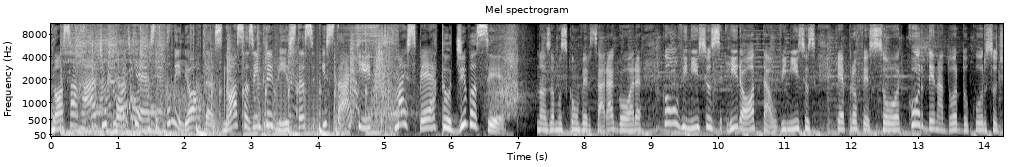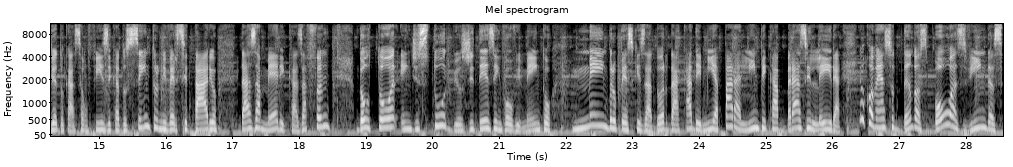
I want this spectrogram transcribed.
Nossa Rádio Podcast. O melhor das nossas entrevistas está aqui, mais perto de você. Nós vamos conversar agora com o Vinícius Hirota. O Vinícius, que é professor, coordenador do curso de Educação Física do Centro Universitário das Américas, a FAM, doutor em Distúrbios de Desenvolvimento, membro pesquisador da Academia Paralímpica Brasileira. Eu começo dando as boas-vindas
